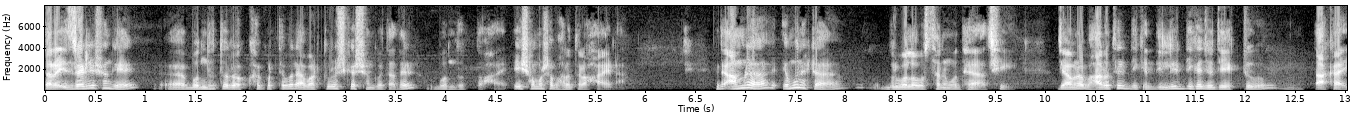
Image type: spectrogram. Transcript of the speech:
তারা ইসরায়েলের সঙ্গে বন্ধুত্ব রক্ষা করতে পারে, আবার তুরস্কের সঙ্গে তাদের বন্ধুত্ব হয়। এই সমস্যা ভারতের হয় না। কিন্তু আমরা এমন একটা দুর্বল অবস্থার মধ্যে আছি যে আমরা ভারতের দিকে, দিল্লির দিকে যদি একটু তাকাই,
